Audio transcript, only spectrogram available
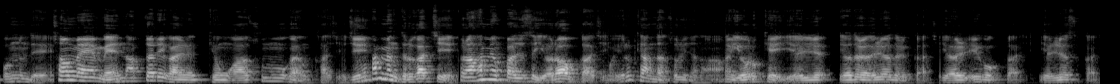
뽑는데, 처음에 맨 앞자리에 갈 경우가 20가지. 그지? 한 명 들어갔지? 그럼 한 명 빠져서 19가지. 뭐 이렇게 한다는 소리잖아. 그럼 요렇게 18, 18가지, 17가지, 16가지.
